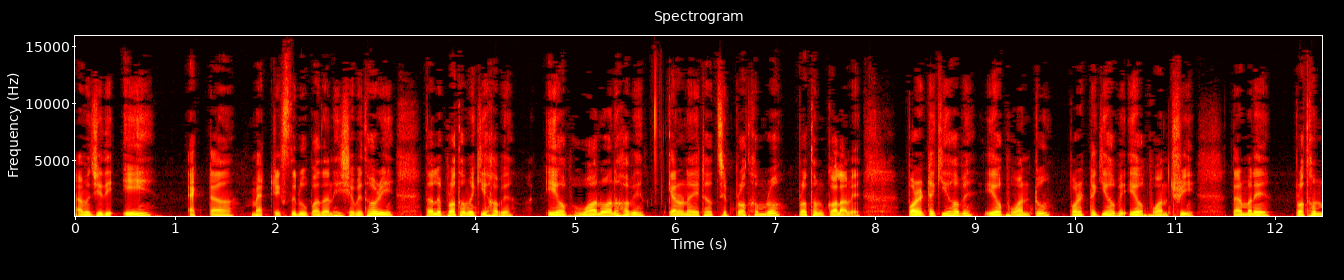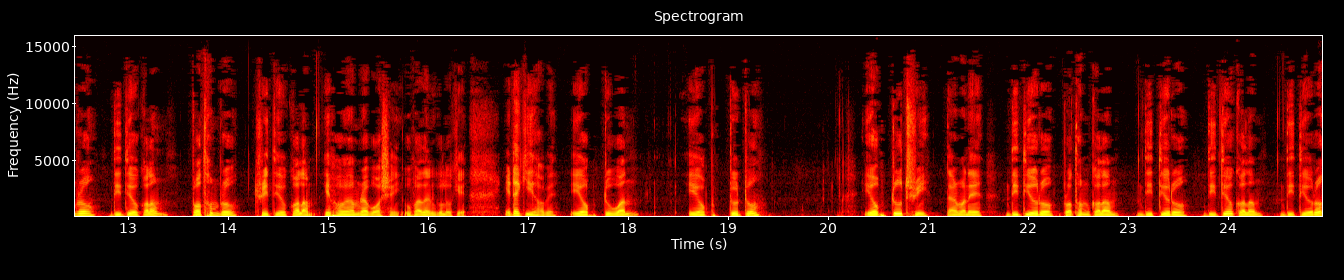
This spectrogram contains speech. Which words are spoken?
আমি যদি এ একটা ম্যাট্রিক্সের উপাদান হিসেবে ধরি, তাহলে প্রথমে কি হবে? এ অফ ওয়ান ওয়ান হবে। কেননা এটা হচ্ছে প্রথম রো, প্রথম কলামে। পরেরটা কি হবে? এ অফ ওয়ান টু পরেরটা কি হবে? এ অফ ওয়ান থ্রি তার মানে প্রথম রো, দ্বিতীয় কলাম প্রথম রো তৃতীয় কলাম এভাবে আমরা বসাই উপাদানগুলোকে। এটা কি হবে? A of two one A of two two A of two three তার মানে দ্বিতীয় রো প্রথম কলাম দ্বিতীয় রো দ্বিতীয় কলাম দ্বিতীয় রো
